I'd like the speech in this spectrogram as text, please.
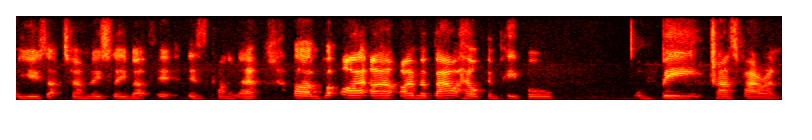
I use that term loosely, but it is kind of there. Um, but I, I, I'm about helping people be transparent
